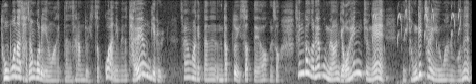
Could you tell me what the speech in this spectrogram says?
도보나 자전거를 이용하겠다는 사람도 있었고 아니면 다회용기를 사용하겠다는 응답도 있었대요. 그래서 생각을 해보면 여행 중에 그 전기차를 이용하는 거는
